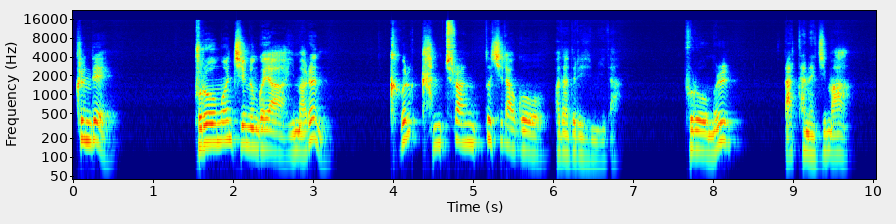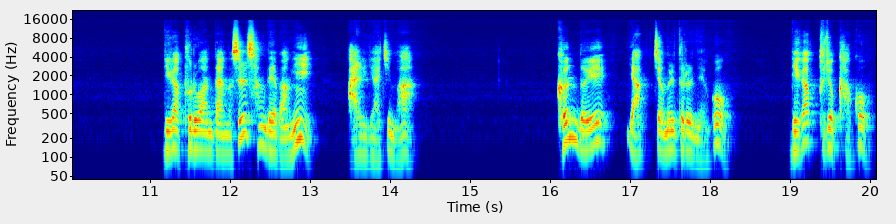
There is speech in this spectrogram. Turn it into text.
그런데 부러움은 지는 거야 이 말은 그걸 감추라는 뜻이라고 받아들여집니다. 부러움을 나타내지 마. 네가 부러워한다는 것을 상대방이 알게 하지 마. 그건 너의 약점을 드러내고 네가 부족하고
